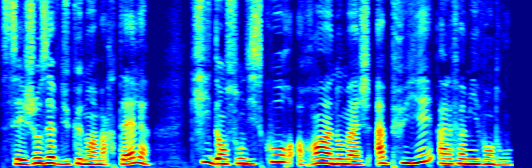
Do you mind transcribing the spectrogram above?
c'est Joseph Duquesnoy-Martel qui, dans son discours, rend un hommage appuyé à la famille Vendroux.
